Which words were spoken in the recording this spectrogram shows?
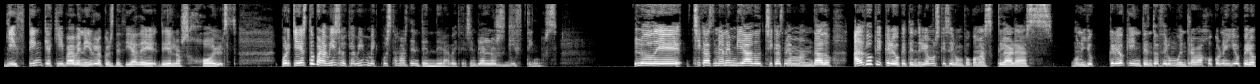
gifting, que aquí va a venir lo que os decía de, de los hauls, porque esto para mí es lo que a mí me cuesta más de entender a veces, en plan los giftings. Lo de chicas me han enviado, chicas me han mandado, algo que creo que tendríamos que ser un poco más claras bueno, yo creo que intento hacer un buen trabajo con ello, pero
